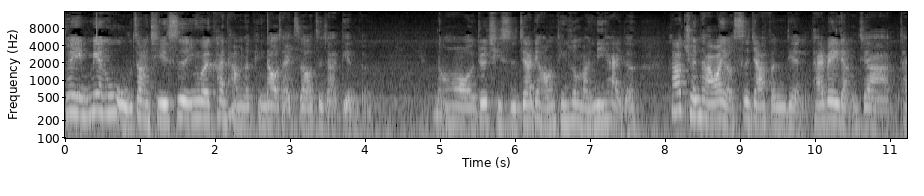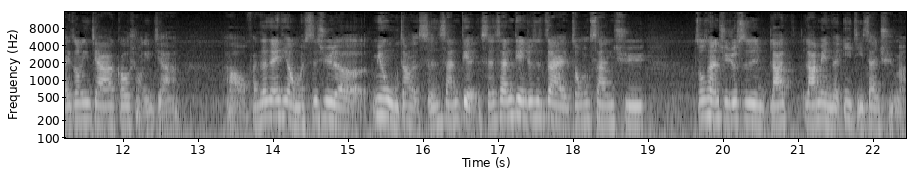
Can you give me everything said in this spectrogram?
所以面屋五藏其实是因为看他们的频道才知道这家店的，然后就其实这家店好像听说蛮厉害的，它全台湾有四家分店，台北两家，台中一家，高雄一家。好，反正那天我们是去了面屋五藏的神山店，神山店就是在中山区中山区就是拉拉面的一级战区嘛。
